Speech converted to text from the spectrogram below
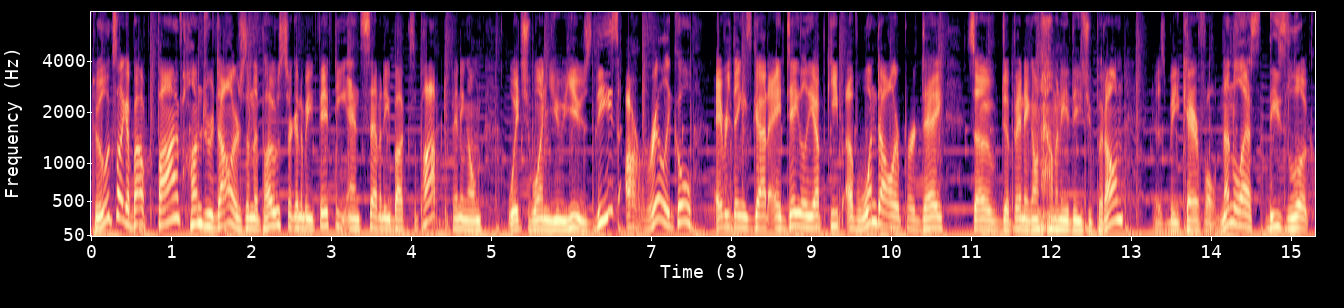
to it looks like about $500 and the posts are to be 50 and 70 bucks a pop depending on which one you use. These are really cool. Everything's got a daily upkeep of $1 per day. So depending on how many of these you put on, just be careful. Nonetheless, these look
